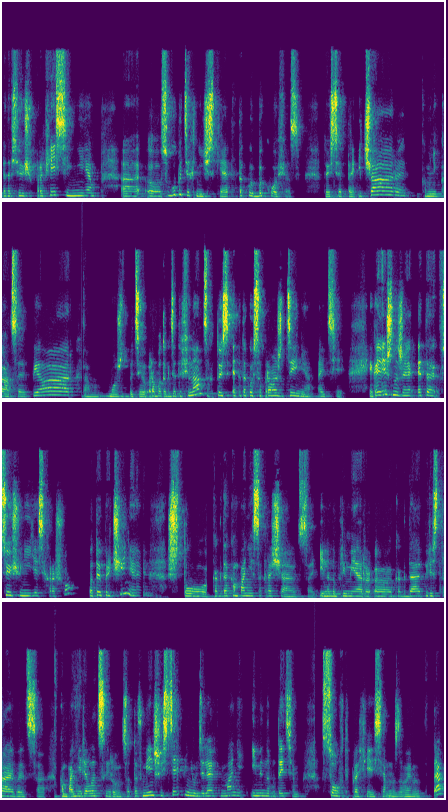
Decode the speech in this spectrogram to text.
Это все еще профессии не э, э, сугубо технические, это такой бэк-офис. То есть это HR, коммуникация, пиар, там, может быть, работа где-то в финансах. То есть это такое сопровождение IT. И, конечно же, это все еще не есть хорошо, по той причине, что когда компании сокращаются или, например, э, когда перестраивается, компании релацируются, то в меньшей степени уделяют внимание именно вот этим софт-профессиям, называем это так.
